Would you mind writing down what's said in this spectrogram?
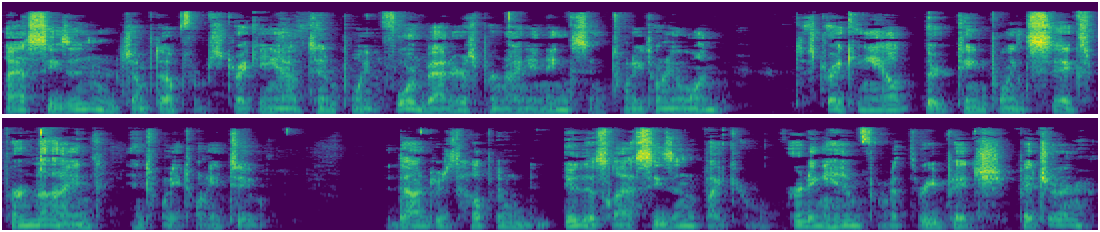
Last season, jumped up from striking out 10.4 batters per nine innings in 2021 to striking out 13.6 per nine in 2022. The Dodgers helped him do this last season by converting him from a three pitch pitcher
